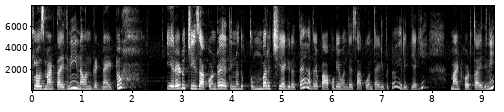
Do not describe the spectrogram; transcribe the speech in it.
ಕ್ಲೋಸ್ ಮಾಡ್ತಾ ಇದ್ದೀನಿ. ಇನ್ನೂ ಒಂದು ಬ್ರೆಡ್ನ ಇಟ್ಟು. ಎರಡು ಚೀಸ್ ಹಾಕ್ಕೊಂಡ್ರೆ ತಿನ್ನೋದಕ್ಕೆ ತುಂಬ ರುಚಿಯಾಗಿರುತ್ತೆ. ಆದರೆ ಪಾಪುಗೆ ಒಂದೇ ಸಾಕು ಅಂತ ಹೇಳಿಬಿಟ್ಟು ಈ ರೀತಿಯಾಗಿ ಮಾಡಿಕೊಡ್ತಾ ಇದ್ದೀನಿ.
